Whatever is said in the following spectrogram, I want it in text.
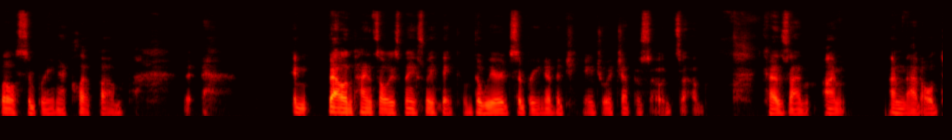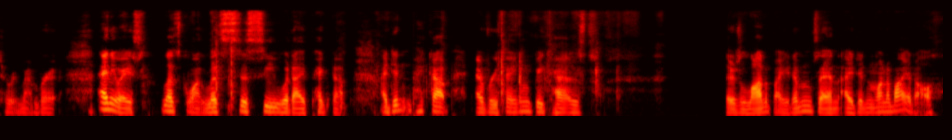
little Sabrina clip. Um, and Valentine's always makes me think of the weird Sabrina the Teenage Witch episodes. because um, I'm I'm I'm that old to remember it. Anyways, let's go on. Let's just see what I picked up. I didn't pick up everything because there's a lot of items and I didn't want to buy it all.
